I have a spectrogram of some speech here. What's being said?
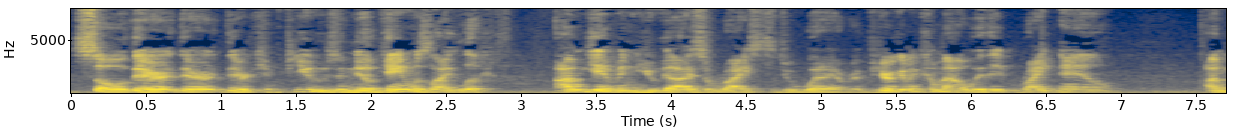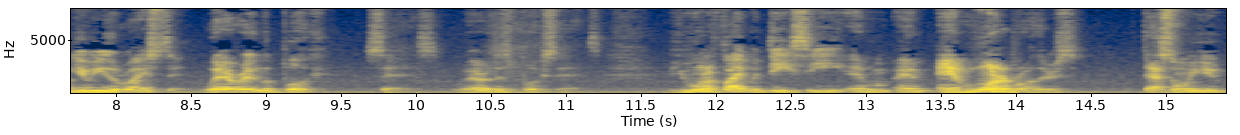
So they're they're they're confused, and Neil Gaiman was like, "Look, I'm giving you guys the rights to do whatever. If you're going to come out with it right now, I'm giving you the rights to whatever in the book says, whatever this book says. You want to fight with DC and and, and Warner Brothers, that's on you.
